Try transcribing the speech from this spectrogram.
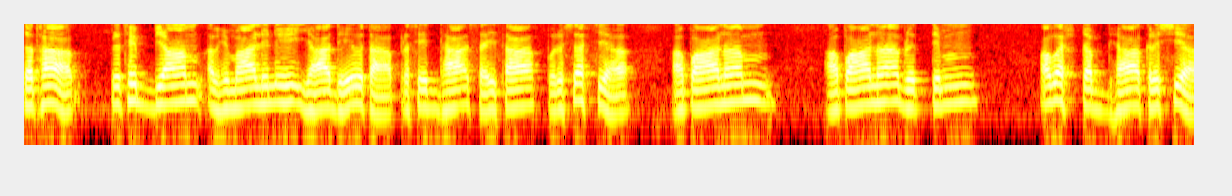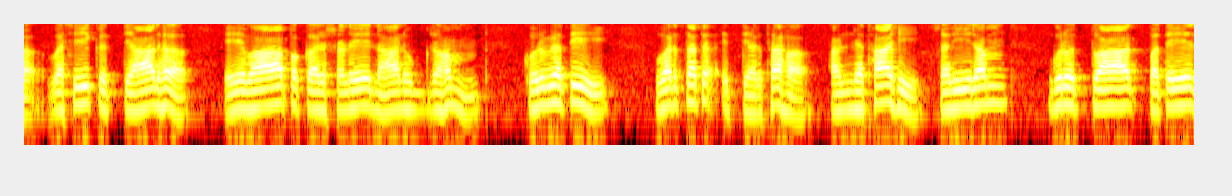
तथा पृथिव्याम अभिमानिनी या देवता प्रसिद्धा सैसा पुरुषस्य अपानम अपानवृत्तिम अवष्टभ्याकृष्य वशीकृत्याध एवापकर्षणेनानुग्रहं कुर्वती वर्तत इत्यर्थः। अन्यथा ही शरीरम गुरुत्वात्पते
